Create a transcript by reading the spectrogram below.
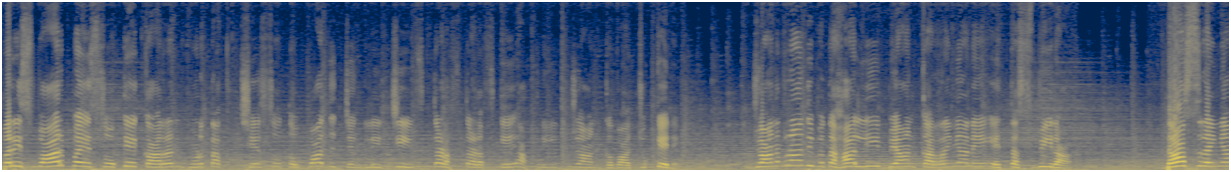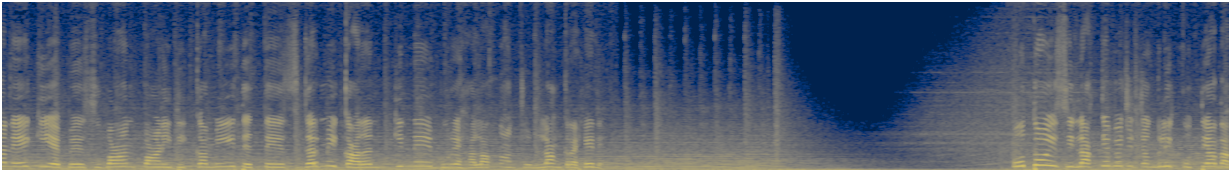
ਪਰ ਇਸ ਵਾਰ ਪਏ ਸੋਕੇ ਕਾਰਨ ਹੁਣ ਤੱਕ 600 ਤੋਂ ਵੱਧ ਜੰਗਲੀ ਜੀਵ ਤੜਫ-ਤੜਫ ਕੇ ਆਪਣੀ ਜਾਨ ਗਵਾ ਚੁੱਕੇ ਨੇ। ਜਾਨਵਰਾਂ ਦੀ ਬਦਹਾਲੀ ਬਿਆਨ ਕਰ ਰਹੀਆਂ ਨੇ ਇਹ ਤਸਵੀਰਾਂ। ਦੱਸ ਰਹੀਆਂ ਨੇ ਕਿ ਇਹ ਬੇਜ਼ੁਬਾਨ ਪਾਣੀ ਦੀ ਕਮੀ ਤੇ ਤੇਜ਼ ਗਰਮੀ ਕਾਰਨ ਕਿੰਨੇ ਬੁਰੇ ਹਾਲਾਤਾਂ ਚੋਂ ਲੰਘ ਰਹੇ ਨੇ। ਉਤੋਂ ਇਸ ਇਲਾਕੇ ਵਿੱਚ ਜੰਗਲੀ ਕੁੱਤਿਆਂ ਦਾ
